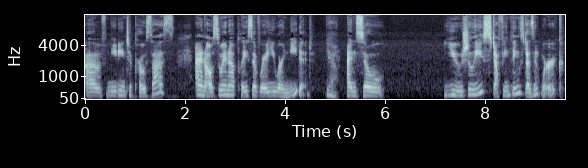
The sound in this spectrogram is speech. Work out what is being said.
of needing to process and also in a place of where you are needed. Yeah. And so usually stuffing things doesn't work.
